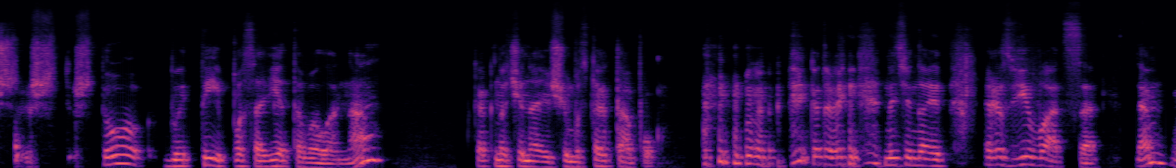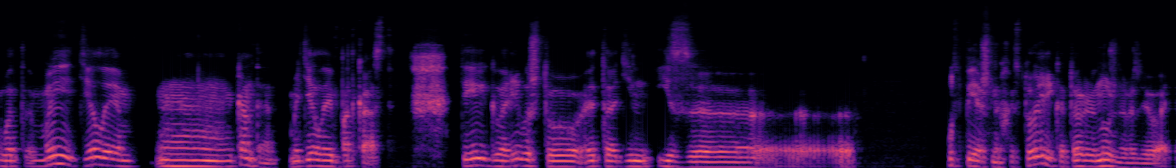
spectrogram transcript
что бы ты посоветовала нам, как начинающему стартапу, который начинает развиваться, да? Вот мы делаем контент, мы делаем подкаст. Ты говорила, что это один из э, успешных историй, которые нужно развивать.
